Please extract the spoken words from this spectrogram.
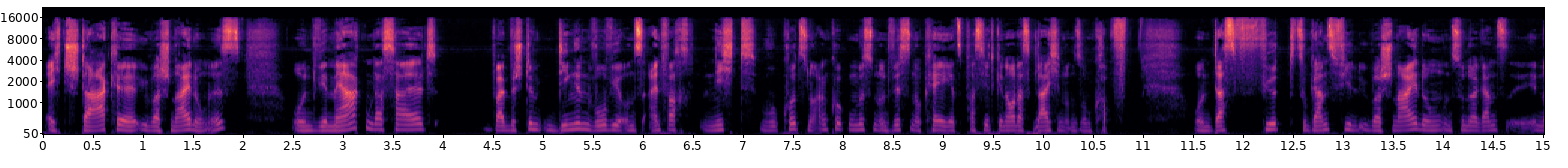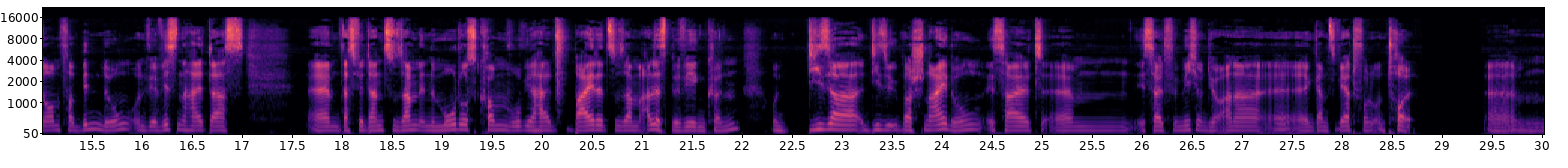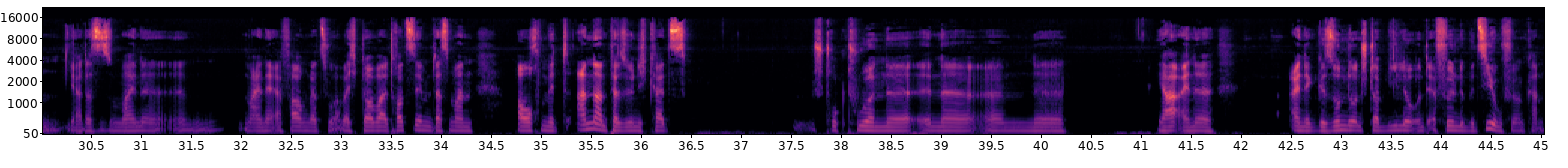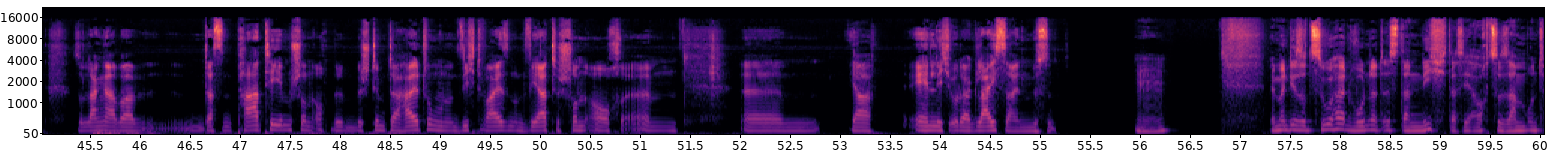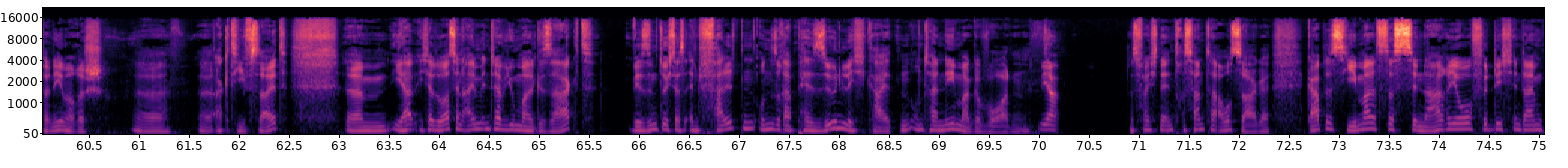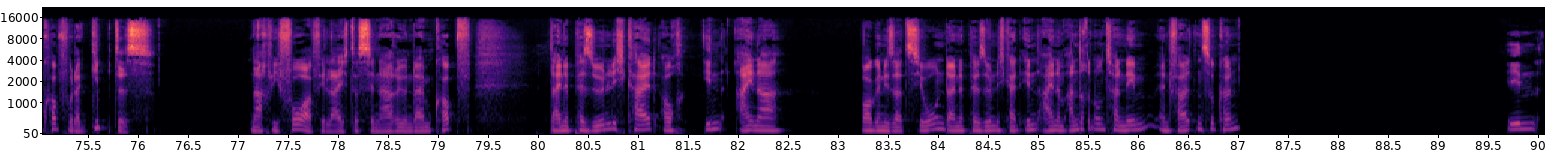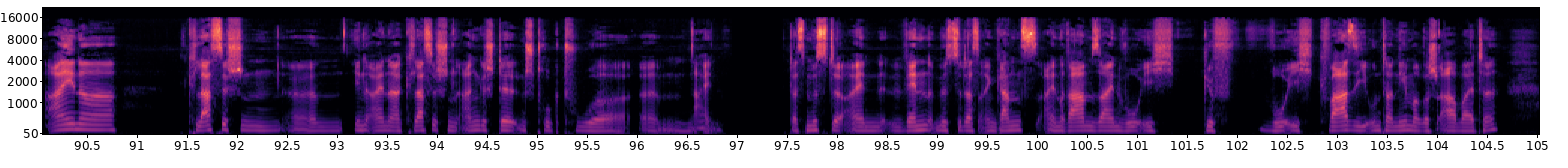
echt starke Überschneidung ist. Und wir merken das halt bei bestimmten Dingen, wo wir uns einfach nicht, wo kurz nur angucken müssen und wissen, okay, jetzt passiert genau das Gleiche in unserem Kopf. Und das führt zu ganz viel Überschneidung und zu einer ganz enormen Verbindung. Und wir wissen halt, dass ähm, dass wir dann zusammen in einen Modus kommen, wo wir halt beide zusammen alles bewegen können. Und dieser, diese Überschneidung ist halt, ähm, ist halt für mich und Joanna äh, ganz wertvoll und toll. Ähm, ja, das ist so meine, ähm, meine Erfahrung dazu. Aber ich glaube halt trotzdem, dass man auch mit anderen Persönlichkeitsstrukturen eine, eine, ähm, eine ja, eine eine gesunde und stabile und erfüllende Beziehung führen kann. Solange aber das ein paar Themen schon auch be bestimmte Haltungen und Sichtweisen und Werte schon auch ähm, ähm, ja ähnlich oder gleich sein müssen. Mhm. Wenn man dir so zuhört, wundert es dann nicht, dass ihr auch zusammen unternehmerisch äh, äh, aktiv seid. Ähm, ihr, ich, du hast in einem Interview mal gesagt, wir sind durch das Entfalten unserer Persönlichkeiten Unternehmer geworden. Ja, das fand ich eine interessante Aussage. Gab es jemals das Szenario für dich in deinem Kopf oder gibt es nach wie vor vielleicht das Szenario in deinem Kopf, deine Persönlichkeit auch in einer Organisation, deine Persönlichkeit in einem anderen Unternehmen entfalten zu können? In einer klassischen, ähm, in einer klassischen Angestelltenstruktur, ähm, nein das müsste ein, wenn, müsste das ein ganz, ein Rahmen sein, wo ich, wo ich quasi unternehmerisch arbeite.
